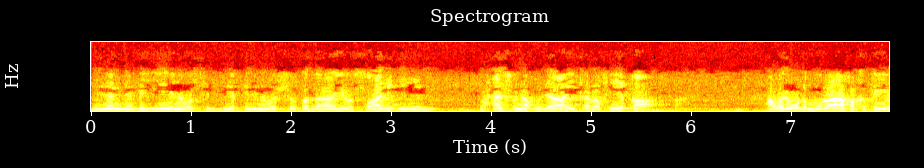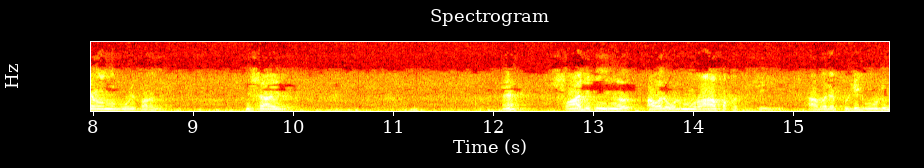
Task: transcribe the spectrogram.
من النبيين والصديقين والشهداء والصالحين وحسن أولئك رفيقا അവരോട് മുറാഫക്കത്ത് ചെയ്യണമെന്നും കൂടി പറഞ്ഞു നിസായിൽ സ്വാധീനങ്ങൾ അവരോട് മുറാഫക്കത്ത് ചെയ്യും അവരെ പിടികൂടി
